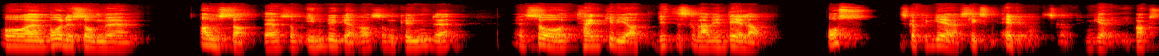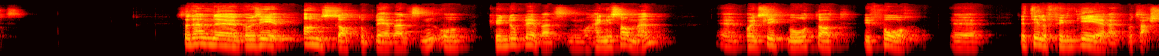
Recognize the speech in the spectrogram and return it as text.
Og eh, både som eh, ansatte, som innbyggere, som kunde, eh, så tenker vi at dette skal være en del av oss det skal fungere slik som jeg vil at det skal fungere i praksis. Så den kan vi si, ansattopplevelsen og kundeopplevelsen må henge sammen på en slik måte at vi får det til å fungere på tvers.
